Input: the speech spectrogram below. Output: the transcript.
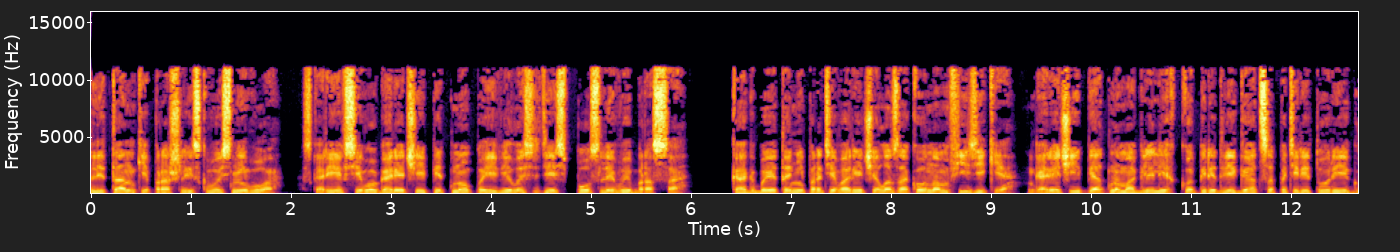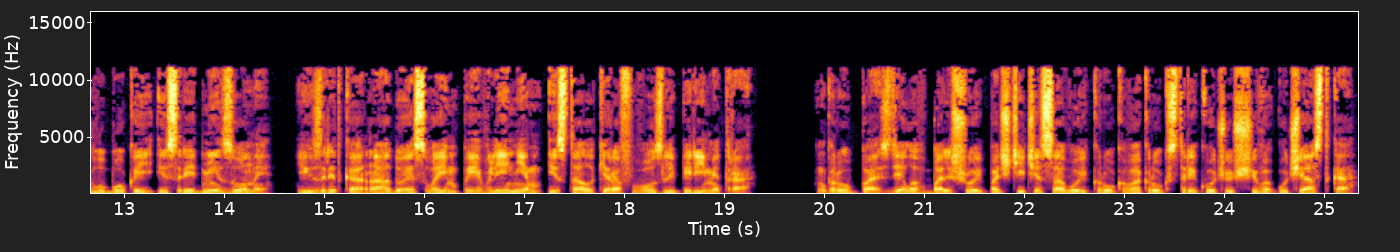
ли танки прошли сквозь него, скорее всего горячее пятно появилось здесь после выброса, как бы это ни противоречило законам физики, горячие пятна могли легко передвигаться по территории глубокой и средней зоны, изредка радуя своим появлением и сталкеров возле периметра. Группа, сделав большой, почти часовой круг вокруг стрекочущего участка,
